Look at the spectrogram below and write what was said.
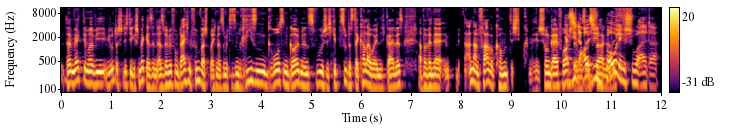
Da merkt ihr mal, wie, wie unterschiedlich die Geschmäcker sind. Also wenn wir vom gleichen Fünfer sprechen, also mit diesem riesengroßen goldenen Swoosh, ich gebe zu, dass der Colorway nicht geil ist, aber wenn der mit einer anderen Farbe kommt, ich kann mir den schon geil vorstellen. Der sieht aus wie ein also Bowling-Schuh, Alter.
